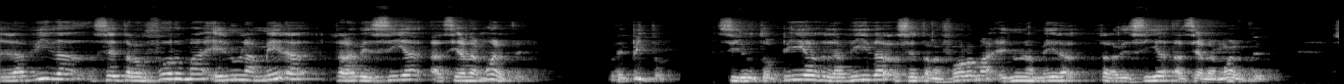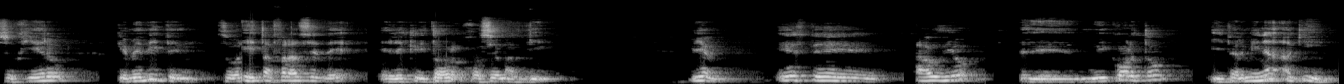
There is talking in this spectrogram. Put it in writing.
la vida se transforma en una mera travesía hacia la muerte. Repito, sin utopías la vida se transforma en una mera travesía hacia la muerte. Sugiero que mediten sobre esta frase de el escritor José Martí. Bien, este audio eh, muy corto y termina aquí.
